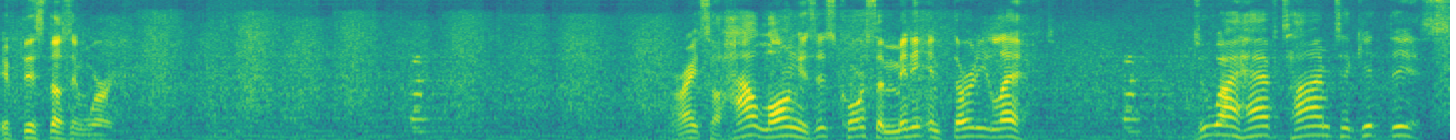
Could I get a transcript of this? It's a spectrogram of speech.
if this doesn't work. All right, so how long is this course? A minute and 30 left. Do I have time to get this?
